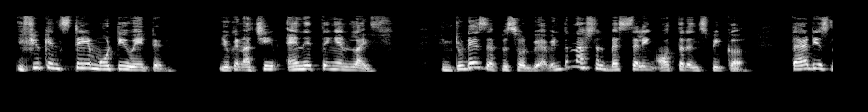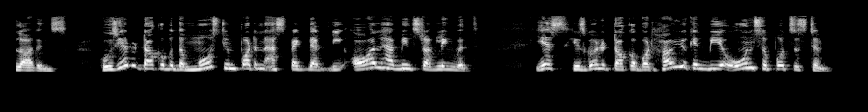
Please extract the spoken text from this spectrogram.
If you can stay motivated, you can achieve anything in life. In today's episode, we have international best-selling author and speaker Thaddeus Lawrence, who's here to talk about the most important aspect that we all have been struggling with. Yes, he's going to talk about how you can be your own support system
